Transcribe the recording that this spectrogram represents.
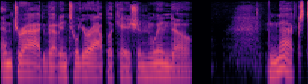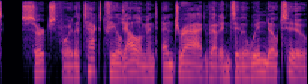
and drag that into your application window. Next, Search for the text field element and drag that into the window too.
